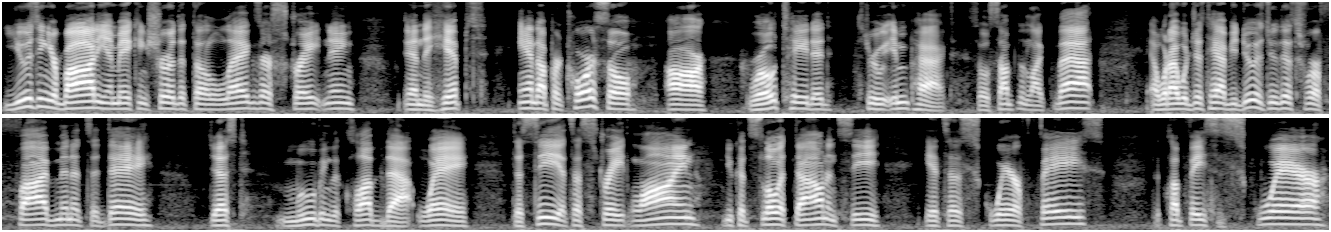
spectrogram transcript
using your body and making sure that the legs are straightening and the hips and upper torso are rotated through impact. So something like that. And what I would just have you do is do this for five minutes a day, just moving the club that way to see it's a straight line. You could slow it down and see it's a square face. The club face is square.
